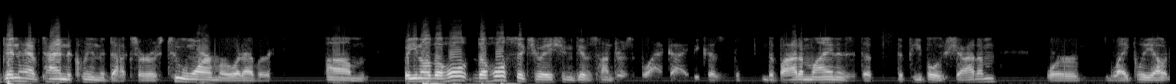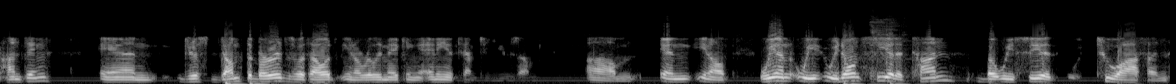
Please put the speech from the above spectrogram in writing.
didn't have time to clean the ducks, or it was too warm, or whatever. Um, but you know, the whole the whole situation gives hunters a black eye because the, the bottom line is the the people who shot them were likely out hunting and just dumped the birds without you know really making any attempt to use them. Um, and you know, we we we don't see it a ton, but we see it too often.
